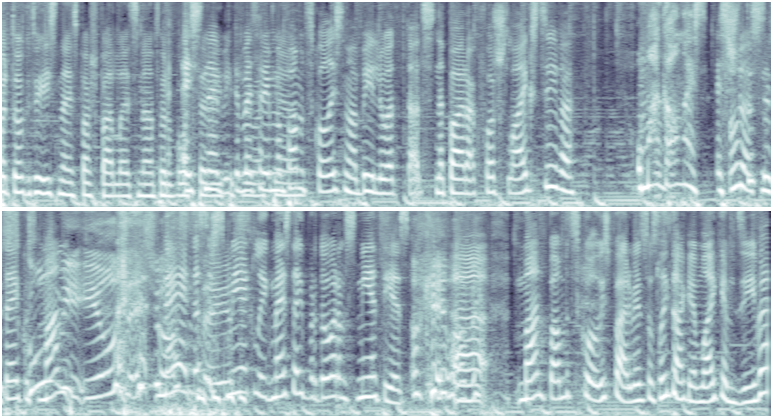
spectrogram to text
Par to, ka tu īsti neesi pašpārliecināta. varbūt es nebiju, tāpēc arī man pamatskolā īstenībā bija ļoti tāds nepārāk foršs laiks dzīvē. Un man galvenais, es šo esmu teikusi, man, Ilze, Nē, tas ir smieklīgi. Mēs teikt par to varam smieties. Ok, labi. uh, man pamatskola vispār ir viens no sliktākajiem laikiem dzīvē.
